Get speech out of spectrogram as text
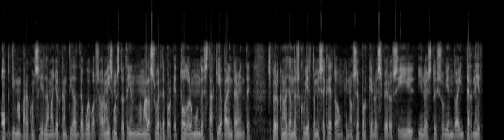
óptima para conseguir la mayor cantidad de huevos. Ahora mismo estoy teniendo una mala suerte porque todo el mundo está aquí aparentemente. Espero que no hayan descubierto mi secreto, aunque no sé por qué lo espero si y lo estoy subiendo a internet,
